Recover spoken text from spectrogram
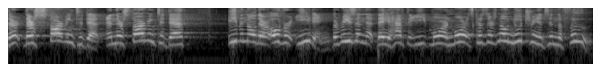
They're, they're starving to death. And they're starving to death even though they're overeating, the reason that they have to eat more and more is because there's no nutrients in the food.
